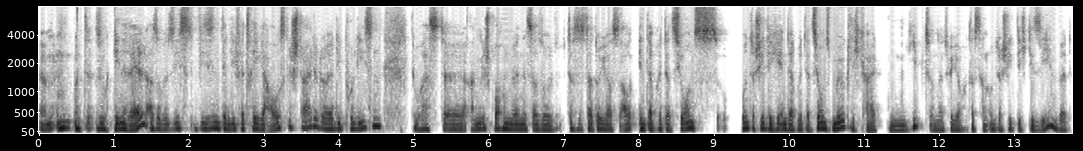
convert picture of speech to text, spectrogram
Ähm, und so generell, also siehst, wie sind denn die Verträge ausgestaltet oder die Policen? Du hast äh, angesprochen, wenn es also, dass es da durchaus Interpretations, unterschiedliche Interpretationsmöglichkeiten gibt und natürlich auch, dass dann unterschiedlich gesehen wird.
